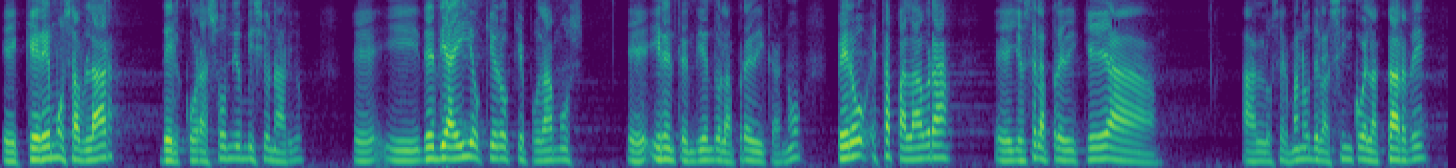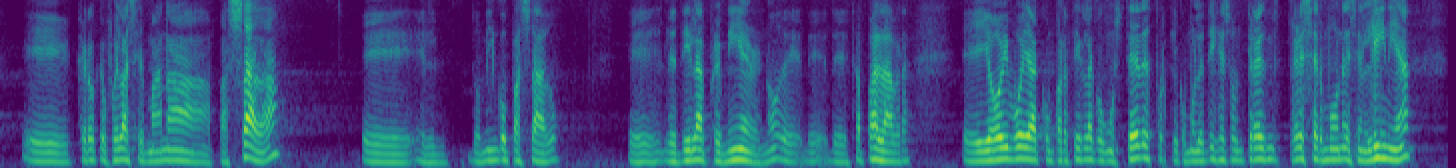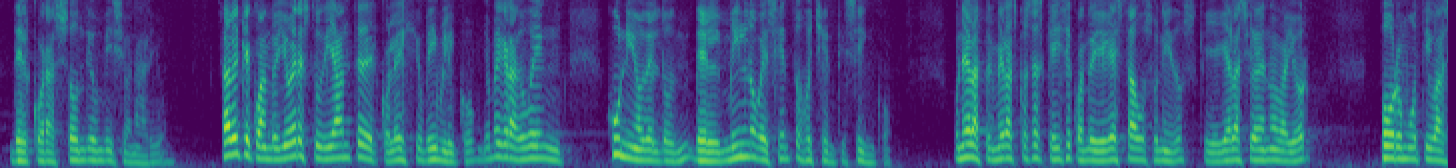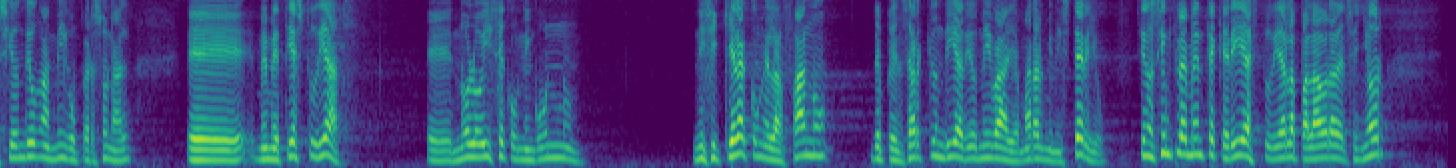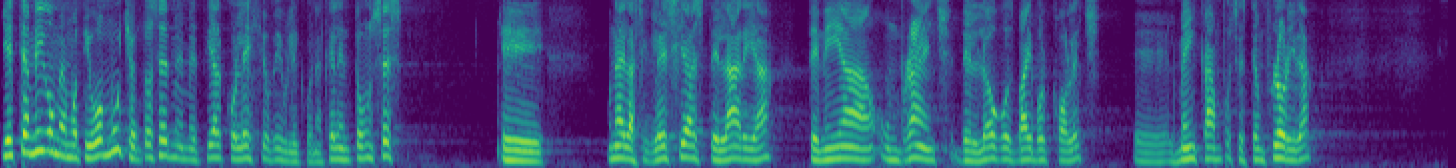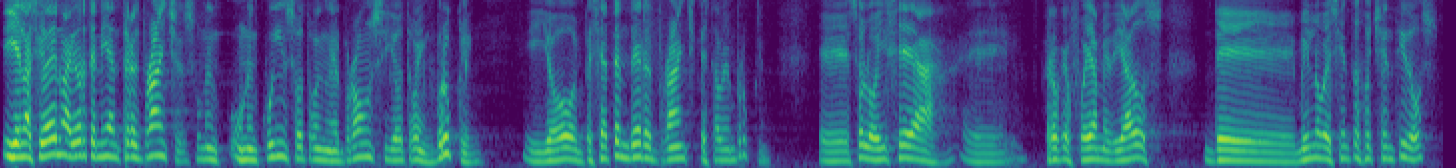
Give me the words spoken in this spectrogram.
eh, queremos hablar del corazón de un visionario. y desde ahí yo quiero que podamos eh, ir entendiendo la prédica, ¿no? Pero esta palabra eh, yo se la prediqué a, a, los hermanos de las 5 de la tarde, eh, creo que fue la semana pasada, el domingo pasado, les di la premiere ¿no? de, de, esta palabra. y hoy voy a compartirla con ustedes porque, como les dije, son tres, tres sermones en línea del corazón de un visionario. Sabe que cuando yo era estudiante del colegio bíblico, yo me gradué en junio del, del 1985. Una de las primeras cosas que hice cuando llegué a Estados Unidos, que llegué a la ciudad de Nueva York, por motivación de un amigo personal, eh, me metí a estudiar. Eh, no lo hice con ningún, ni siquiera con el afano de pensar que un día Dios me iba a llamar al ministerio, sino simplemente quería estudiar la palabra del Señor. Y este amigo me motivó mucho, entonces me metí al colegio bíblico. En aquel entonces eh, una de las iglesias del área tenía un branch del Logos Bible College. Eh, el main campus está en Florida. Y en la ciudad de Nueva York tenían tres branches, uno en, Queens, otro en el Bronx y otro en Brooklyn. Y yo empecé a atender el branch que estaba en Brooklyn. Eh, eso lo hice, a, eh, creo que fue a mediados de 1982.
